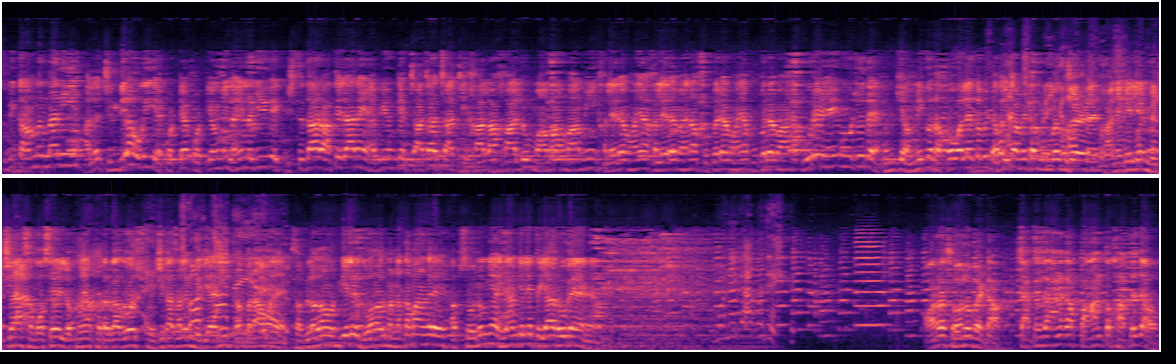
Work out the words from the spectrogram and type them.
कोई काम धंधा नहीं है। हालत चिंदिया हो गई है। पुट्टे पुट्टियों की लाइन लगी हुई है। रिश्तेदार आते जा रहे हैं। अभी उनके चाचा, चाची, खाला, खालू, मामा, मामी, खलेरे भाया खलेरे बहना फुपेरे भाया फुपेरे भाया पूरे यही मौजूद है। उनकी अम्मी को नफो वाले तो भी डबल का मीठा मुँह में घुसेड़ रहे खाने के लिए मिर्चियाँ, समोसे लुकनिया खतर का गोश्त, मिर्ची का सालन, बिरयानी सब बना हुआ है। सब लोग उनके लिए दुआ और मन्नता मांग रहे अब सोनू अहियान के लिए तैयार हो गए हैं। और सोनू बेटा चाचा जान का पान तो खाते जाओ।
